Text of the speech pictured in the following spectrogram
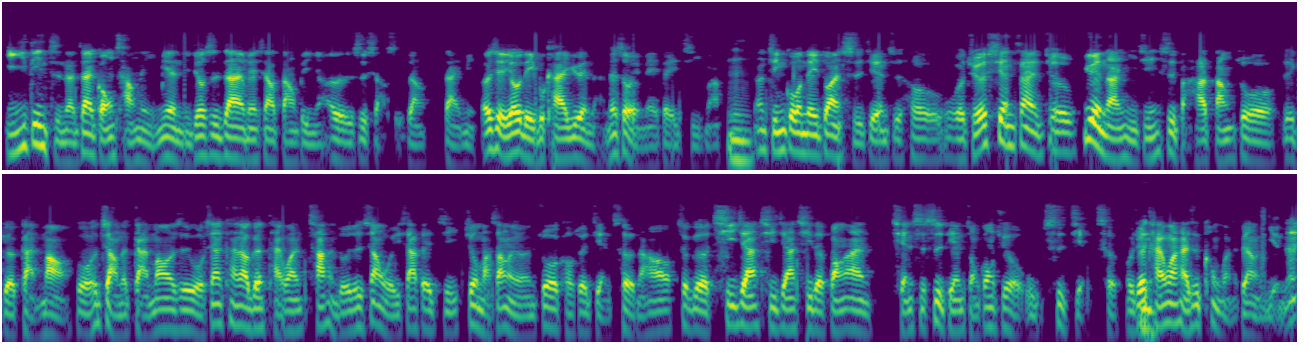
一定只能在工厂里面，你就是在那边像当兵一样，二十四小时这样待命，而且又离不开越南。那时候也没飞机嘛。嗯。那经过那段时间之后，我觉得现在就越南已经是把它当做这个感冒。我讲的感冒是我现在看到跟台湾差很多，就是像我一下飞机就马上有人做口水检测，然后这个七加七加七的方案。前十四天总共就有五次检测，我觉得台湾还是控管的非常严，但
